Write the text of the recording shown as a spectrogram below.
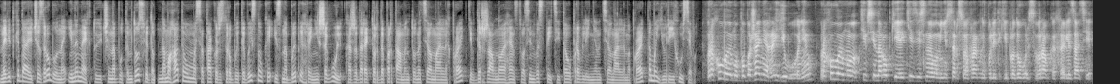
Не відкидаючи зроблене і не нехтуючи набутим досвідом, намагатимемося також зробити висновки із набитих раніше гуль, каже директор департаменту національних проєктів Державного агентства з інвестицій та управління національними проектами Юрій Гусєв. Враховуємо побажання регіонів, враховуємо ті всі наробки, які здійснило Міністерство аграрної політики і продовольства в рамках реалізації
